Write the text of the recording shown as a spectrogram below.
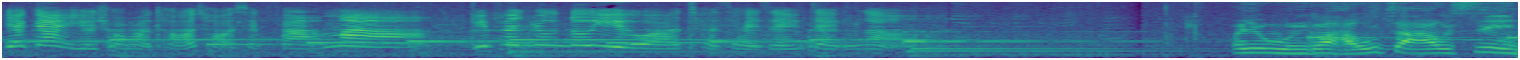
一家人要坐埋同一台食飯啊嘛，幾分鐘都要啊，齊齊整整啊。我要換個口罩先。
